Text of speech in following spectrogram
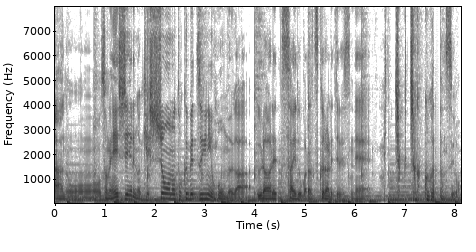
あのーその ACL の決勝の特別ユニフォームが浦和レッズサイドから作られてですねめちゃくちゃかっこよかったんですよ。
